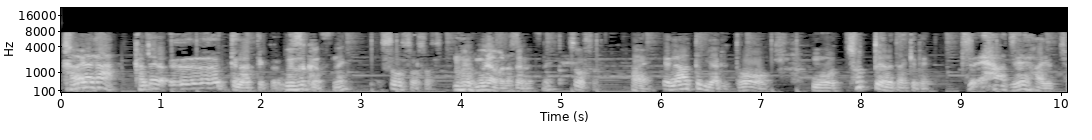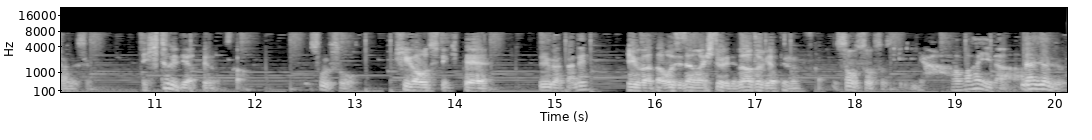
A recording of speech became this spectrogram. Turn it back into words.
体が、体がうーってなってくる。うずくんですね。そうそうそうそう。むムラムラするんですね。そうそう。はい。で、縄跳びやると、もうちょっとやるだけで、ぜはぜは言っちゃうんですよ。で一人でやってるんですか？そうそ日が落ちてきて、う。夕方ね。夕方、おじさんが一人で縄跳びやってるんですか？そうそうそうそう。やばいな。大丈夫。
